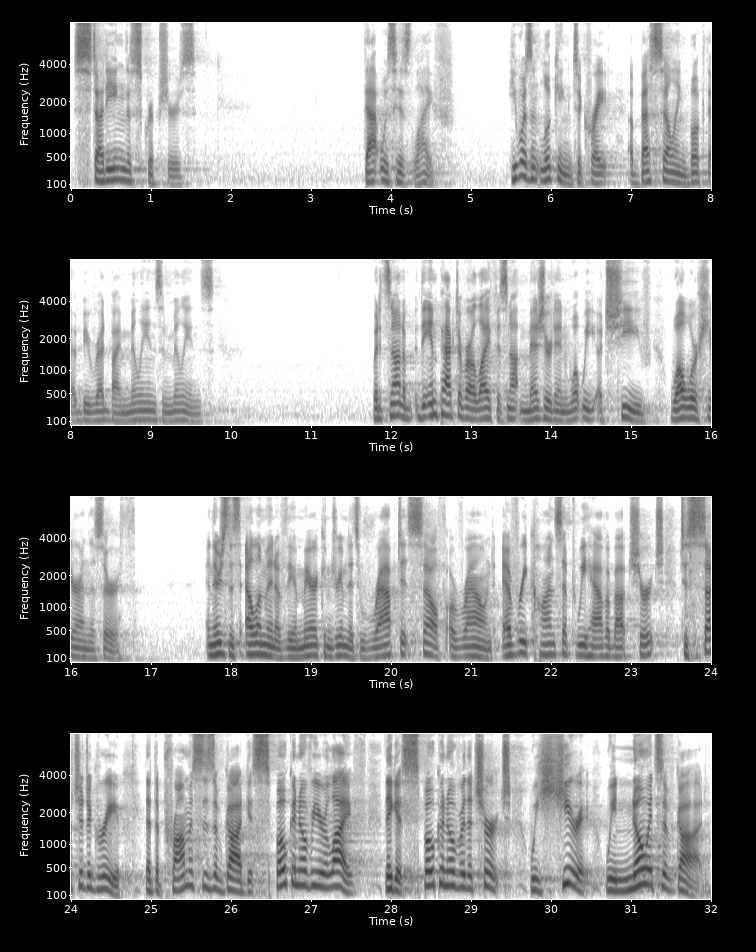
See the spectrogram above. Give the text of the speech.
studying the scriptures, that was his life. He wasn't looking to create a best selling book that would be read by millions and millions. But it's not a, the impact of our life is not measured in what we achieve while we're here on this earth. And there's this element of the American dream that's wrapped itself around every concept we have about church to such a degree that the promises of God get spoken over your life, they get spoken over the church. We hear it, we know it's of God.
